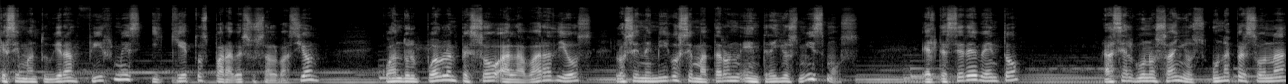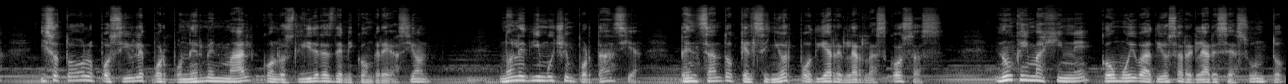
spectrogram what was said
que se mantuvieran firmes y quietos para ver su salvación. Cuando el pueblo empezó a alabar a Dios, los enemigos se mataron entre ellos mismos. El tercer evento, hace algunos años, una persona hizo todo lo posible por ponerme en mal con los líderes de mi congregación. No le di mucha importancia, pensando que el Señor podía arreglar las cosas. Nunca imaginé cómo iba Dios a arreglar ese asunto,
